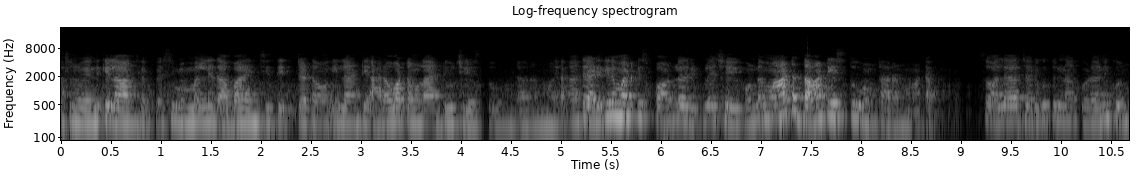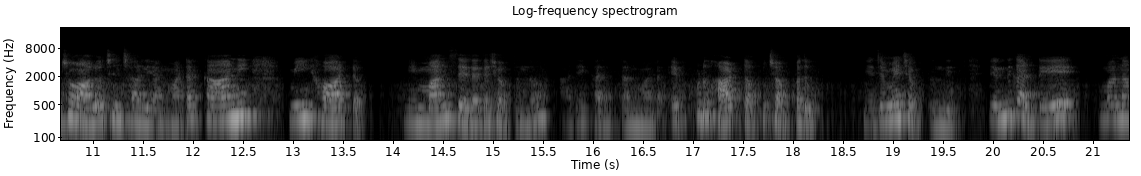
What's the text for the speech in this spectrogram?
అసలు నువ్వు ఎందుకు ఇలా అని చెప్పేసి మిమ్మల్ని దబాయించి తిట్టడం ఇలాంటి అరవటం లాంటివి చేస్తూ ఉంటారనమాట అంటే అడిగిన మాటకి స్పాట్లో రిప్లై చేయకుండా మాట దాటేస్తూ ఉంటారనమాట సో అలా జరుగుతున్నా కూడా కొంచెం ఆలోచించాలి అనమాట కానీ మీ హార్ట్ మీ మనసు ఏదైతే చెప్తుందో అదే కరెక్ట్ అనమాట ఎప్పుడు హార్ట్ తప్పు చెప్పదు. నిజమే చెప్తుంది. ఎందుకంటే మన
